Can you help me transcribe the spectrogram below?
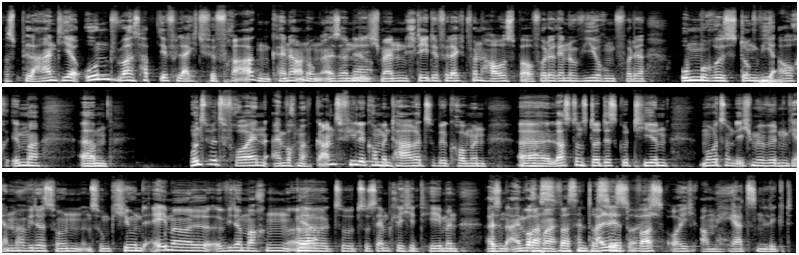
Was plant ihr und was habt ihr vielleicht für Fragen? Keine Ahnung. Also ja. ich meine, steht ihr vielleicht von Hausbau, vor der Renovierung, vor der Umrüstung, wie auch immer. Ähm, uns würde es freuen, einfach mal ganz viele Kommentare zu bekommen. Äh, ja. Äh, lasst uns da diskutieren. Moritz und ich, wir würden gerne mal wieder so ein, so ein QA mal äh, wieder machen äh, ja. zu, zu sämtliche Themen. Also einfach was, mal was alles, euch? was euch am Herzen liegt.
